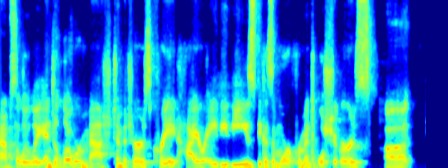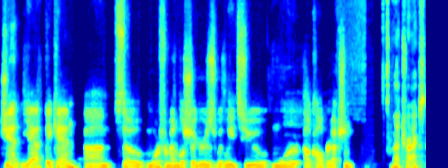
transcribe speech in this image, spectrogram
Absolutely. And do lower mash temperatures create higher ABVs because of more fermentable sugars? uh gent yeah they can um so more fermentable sugars would lead to more alcohol production That tracks.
